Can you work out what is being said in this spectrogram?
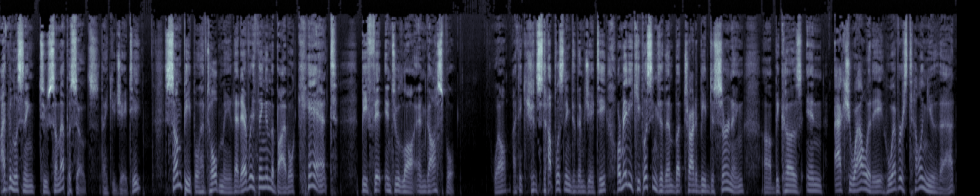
I've been listening to some episodes. Thank you, JT. Some people have told me that everything in the Bible can't be fit into law and gospel. Well, I think you should stop listening to them, JT, or maybe keep listening to them, but try to be discerning uh, because in actuality, whoever's telling you that,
